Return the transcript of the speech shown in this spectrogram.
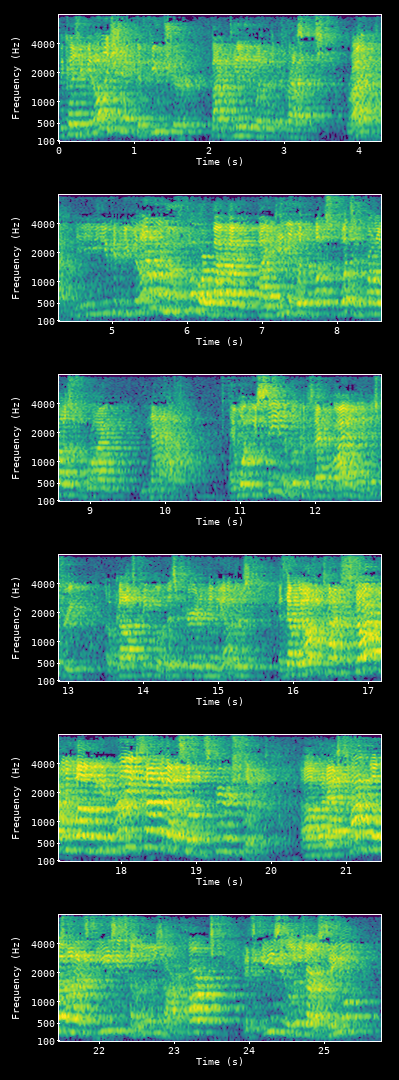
because you can only shape the future by dealing with the present. Right? You can, you can only move forward by, by, by dealing with what's, what's in front of us right now. And what you see in the book of Zechariah and the history of God's people in this period and many others is that we oftentimes start really well and we get really excited about something spiritually. Uh, but as time goes on, it's easy to lose our heart. It's easy to lose our zeal.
